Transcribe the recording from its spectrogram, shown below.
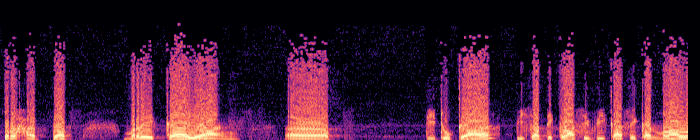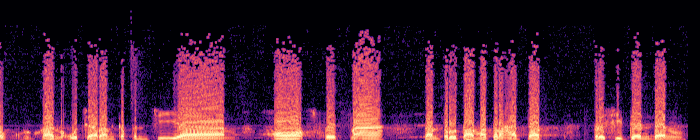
terhadap mereka yang uh, diduga bisa diklasifikasikan melakukan ujaran kebencian, hoax, fitnah, dan terutama terhadap presiden dan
